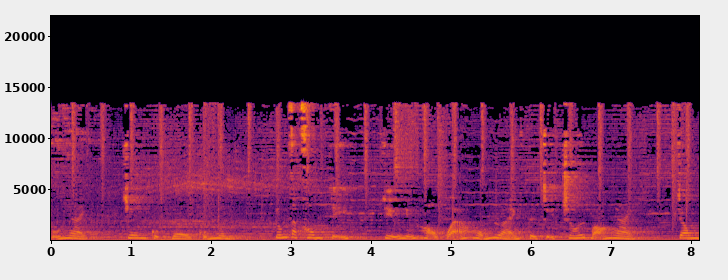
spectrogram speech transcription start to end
của Ngài trên cuộc đời của mình chúng ta không chỉ chịu những hậu quả hỗn loạn từ sự chối bỏ ngài trong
